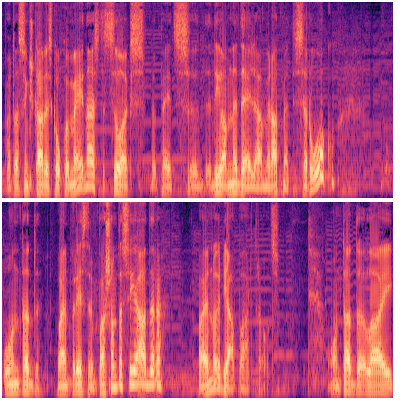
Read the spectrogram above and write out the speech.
Par tas viņš kādreiz kaut ko mēģinājis, tas cilvēks pēc divām nedēļām ir atmetis ar roku, un tad vai nu priesterim pašam tas ir jādara, vai nu ir jāpārtrauc. Un tad, lai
